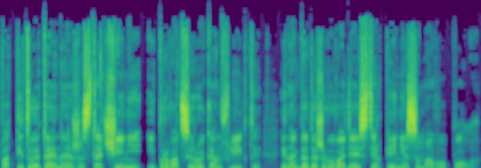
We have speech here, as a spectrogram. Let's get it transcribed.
подпитывая тайное ожесточение и провоцируя конфликты, иногда даже выводя из терпения самого Пола.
